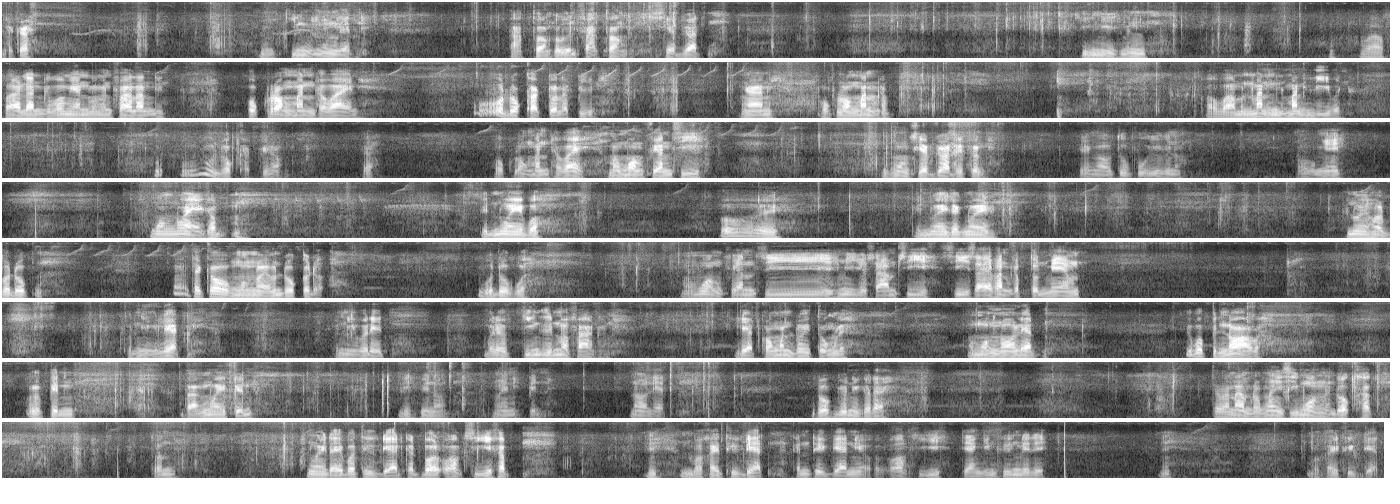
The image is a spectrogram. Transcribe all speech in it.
แล้วก็นี่กิ้งม่วงแรดฝากทองเขาเอื่นฝากทองเสียบยอดกิ้งนี่มันว่าฟ้าลั่นกับว่าแมนว่ามันฟ้าลั่นนี่อกร่องมันถวายนี่ โอ้ดกคักตัวละปี งานนี่อกร่องมั่นครับเขาว่ามันมั่นมั่นดีบ่นโอ้ดกคักพี่น้องจ้ะอกร่องมั่นถวายมะม่วงแฟนซีมะม่วงเสียบยอดได้ต้นเยังเอาตู้ปูอยู่พี่น้องเอาไงม่วงน้อยครับ เป็นน่วยบ่ โอ้ยเป็นหน่วยจักหน่วยหน่วยหอดบ่ดกแต่เก้าม่วงน้อยมันดกก็ดกบ่ดกว่ะมะม่วงแฟนซีมีอยู่สามซีซีสายพันธุ์กับต้นแมมต้นนี้ก็แลดนี่วันนี้ว่าเด็ดว่าเด็ดจริงอื่นมาฝากนี่แลดของมันโดยตรงเลย มะม่วงนอแลดคือว่าเป็นนอวะเออเป็นบางหน่วยเป็น นี่พี่น้องหน่นี่เป็นนอแลดดกอยู่นี่ก็ได้ แต่ว่าน้ำดอกไม้สีม่วงนั่นดกคักต้นหน่วยใดบ่ถือแดดกับ่ออกสีครับนี่บ่ใครถือแดดกันถือแดดนี่ออกสีแดงยิ่งครึ่งเลยดิ นี่บ่ใครถือแดด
